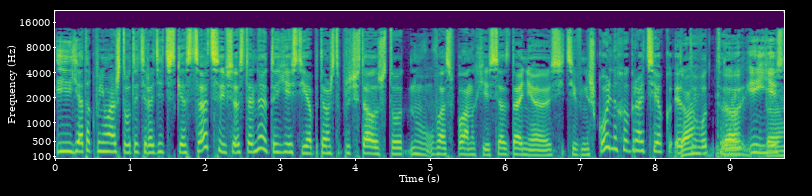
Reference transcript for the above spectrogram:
и я так понимаю, что вот эти родительские ассоциации и все остальное это есть. Я потому что прочитала, что ну, у вас в планах есть создание сети внешкольных игротек. Да, это вот да, э, и да. есть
